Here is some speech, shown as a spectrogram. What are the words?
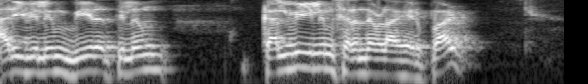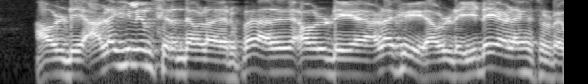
அறிவிலும் வீரத்திலும் கல்வியிலும் சிறந்தவளாக இருப்பாள். அவளுடைய அழகிலும் சிறந்தவளாக இருப்பாள். அது அவளுடைய அழகு அவளுடைய இடை அழக சொல்ற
